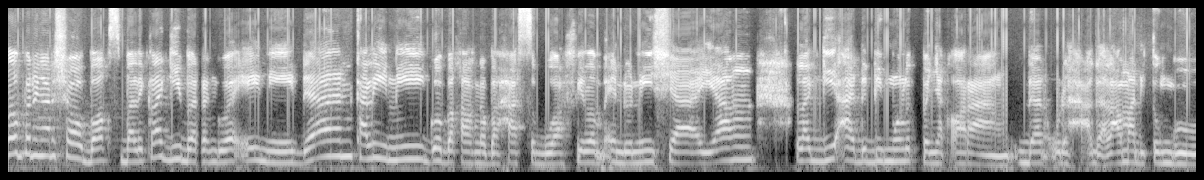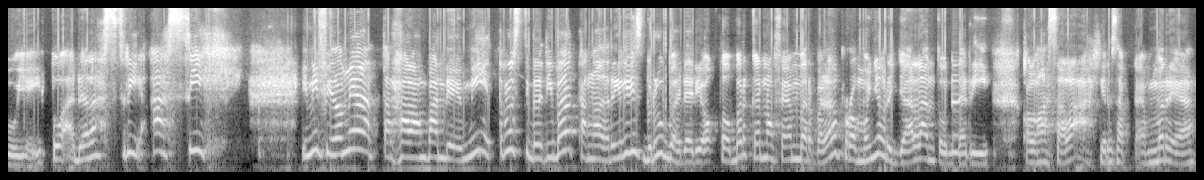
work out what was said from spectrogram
Halo pendengar Showbox, balik lagi bareng gue Amy dan kali ini gue bakal ngebahas sebuah film Indonesia yang lagi ada di mulut banyak orang dan udah agak lama ditunggu yaitu adalah Sri Asih. Ini filmnya terhalang pandemi terus tiba-tiba tanggal rilis berubah dari Oktober ke November padahal promonya udah jalan tuh dari kalau nggak salah akhir September ya.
